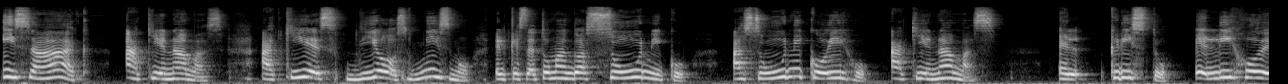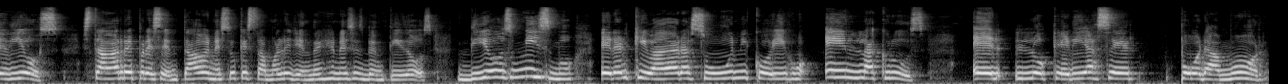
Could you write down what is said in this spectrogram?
Isaac, a quien amas. Aquí es Dios mismo el que está tomando a su único, a su único hijo, a quien amas, el Cristo, el Hijo de Dios, estaba representado en esto que estamos leyendo en Génesis 22. Dios mismo era el que iba a dar a su único hijo en la cruz. Él lo quería hacer por amor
